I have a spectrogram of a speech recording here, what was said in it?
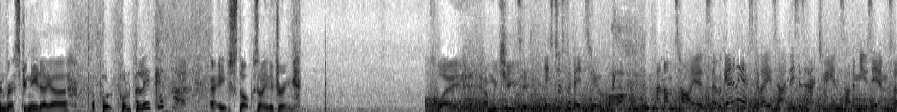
and rest. You need a, uh, a pul- pulpalik at each stop because I need a drink. Halfway, and we cheated. It's just a bit too hot, and I'm tired. So we're getting the escalator, and this is actually inside a museum. So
